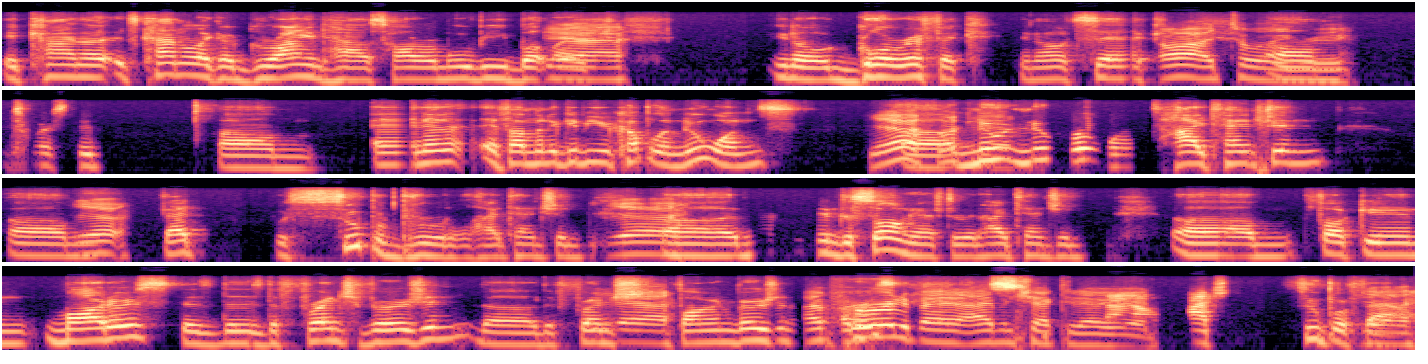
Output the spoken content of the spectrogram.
It kind of it's kind of like a grindhouse horror movie, but like you know, gorific. You know, it's sick, Oh, I totally um, agree. twisted. Um, and then if I'm gonna give you a couple of new ones, Yeah. uh, new yeah. new ones, High Tension. Um, yeah. that was super brutal. High Tension. Yeah. Uh, named a song after it, High Tension. Um, fucking Martyrs. There's there's the French version, the the French Yeah. foreign version. I've Martyrs. heard about it. I haven't checked it out yet. Watch super foul. Yeah.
